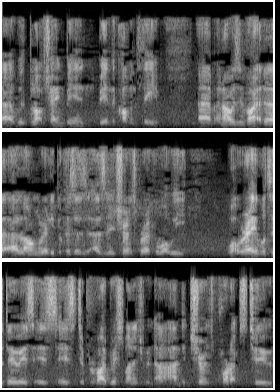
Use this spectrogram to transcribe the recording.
uh, with blockchain being being the common theme. Um, and I was invited along really because as, as an insurance broker, what we what we're able to do is is, is to provide risk management and insurance products to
